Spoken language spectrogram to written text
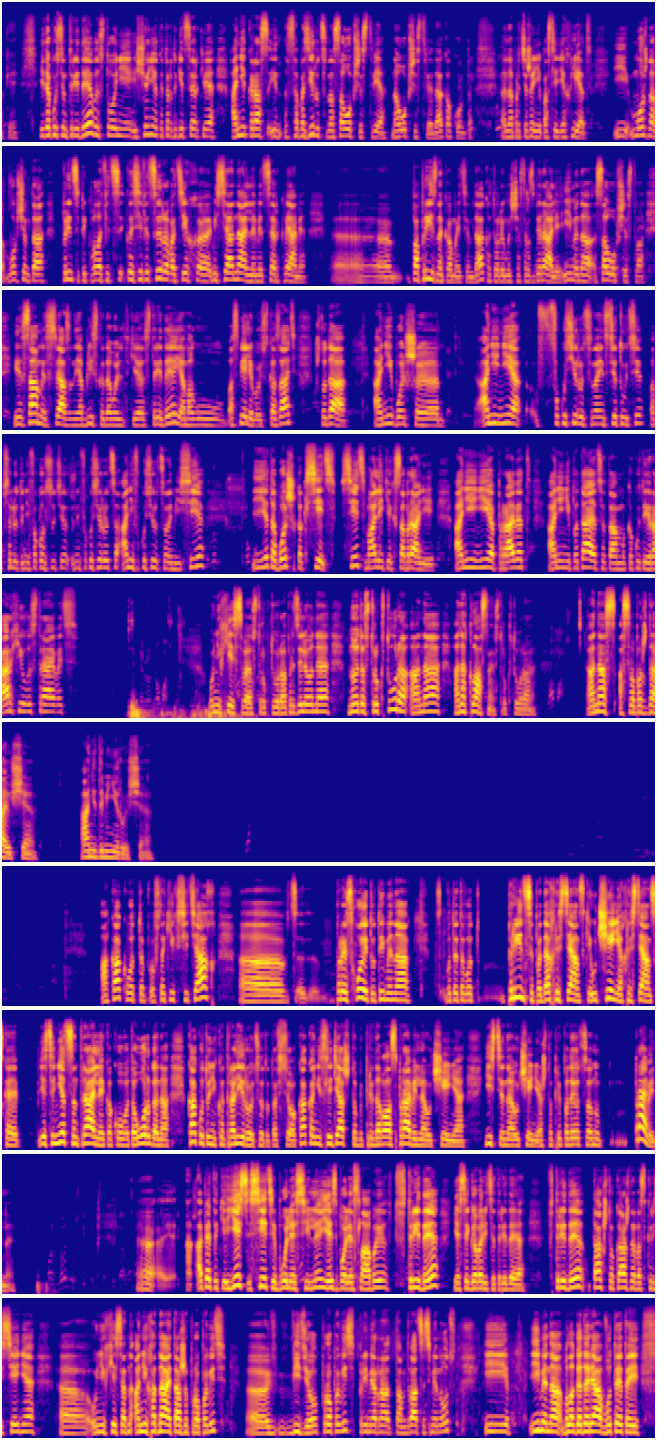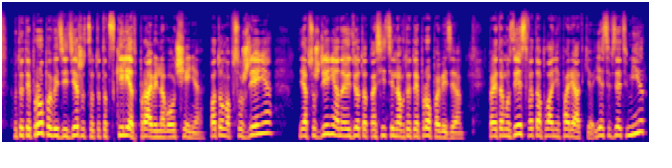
Okay. И, допустим, 3D в Эстонии, еще некоторые другие церкви, они как раз и базируются на сообществе, на обществе, да, каком-то, на протяжении последних лет. И можно, в общем-то, в принципе, классифицировать их э, миссиональными церквями э, по признакам этим, да, которые мы сейчас разбирали, именно сообщество. И самый связанный, я близко довольно-таки с 3D, я могу, осмеливаюсь сказать, что да, они больше они не фокусируются на институте, абсолютно не, не фокусируются, они фокусируются на миссии. И это больше как сеть, сеть маленьких собраний. Они не правят, они не пытаются там какую-то иерархию выстраивать. У них есть своя структура определенная, но эта структура, она, она классная структура. Она освобождающая, а не доминирующая. А как вот в таких сетях э, происходит вот именно вот это вот принципы, да, христианские, учение христианское, если нет центрального какого-то органа, как вот у них контролируется это все, как они следят, чтобы передавалось правильное учение, истинное учение, что преподается, ну, правильное. Э, опять-таки, есть сети более сильные, есть более слабые. В 3D, если говорить о 3D, в 3D так, что каждое воскресенье э, у них есть одна, у них одна и та же проповедь, э, видео проповедь, примерно там 20 минут. И именно благодаря вот этой, вот этой проповеди держится вот этот скелет правильного учения. Потом обсуждение, и обсуждение, оно идет относительно вот этой проповеди. Поэтому здесь в этом плане в порядке. Если взять мир,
